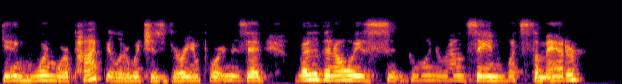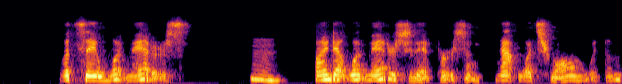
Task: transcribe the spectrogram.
getting more and more popular which is very important is that rather than always going around saying what's the matter? Let's say what matters? Hmm find out what matters to that person, not what's wrong with them.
